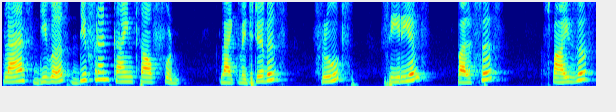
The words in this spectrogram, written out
Plants give us different kinds of food like vegetables, fruits, cereals, pulses, spices,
